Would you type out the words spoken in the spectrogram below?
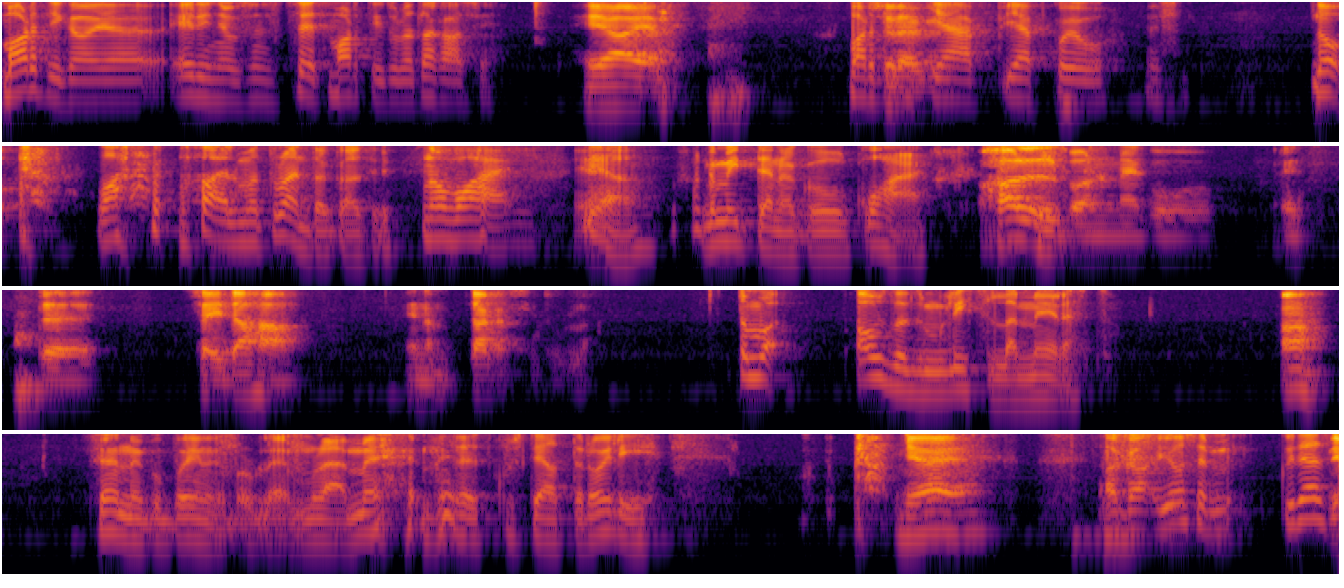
Mardiga ja erinevus on see, et Mart ei tule tagasi. ja, ja Mart lihtsalt jääb, jääb koju lihtsalt. no vahel ma tulen tagasi. no vahel. ja, aga mitte nagu kohe. halb on nagu, et äh, sa ei taha enam tagasi tulla. no ma ausalt öeldes mul lihtsalt läheb meelest ah.. see on nagu põhiline probleem, mul läheb meelest, kus teater oli. ja, ja. aga Joosep, kuidas,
